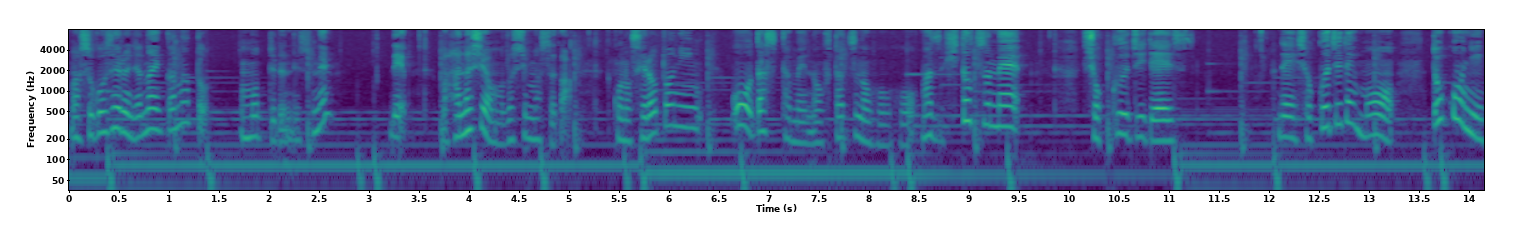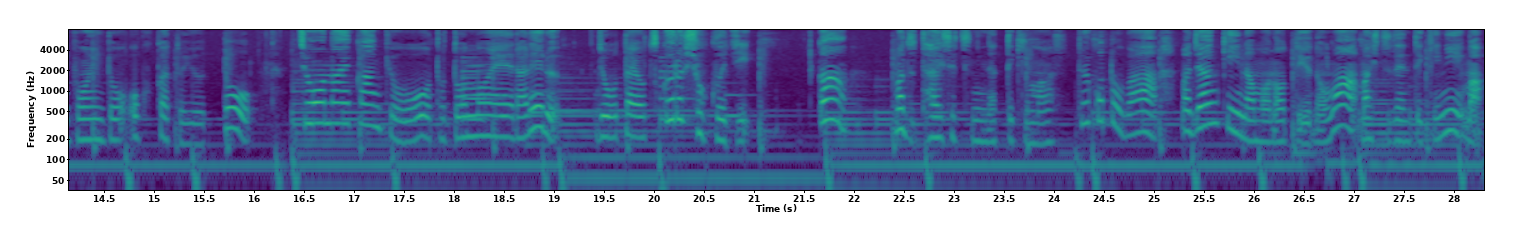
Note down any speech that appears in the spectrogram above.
まあ、過ごせるんじゃないかなと思ってるんですね。で、まあ、話は戻しますがこのセロトニンを出すための2つの方法まず1つ目食事ですで食事でもどこにポイントを置くかというと腸内環境を整えられる状態を作る食事がまず大切になってきます。ということは、まあ、ジャンキーなものっていうのは、まあ、必然的に、まあ、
